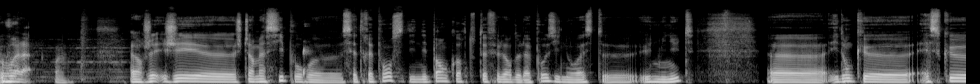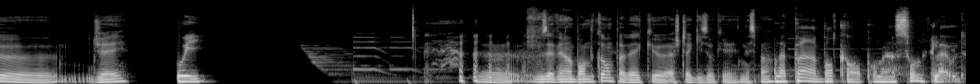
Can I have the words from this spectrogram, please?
Voilà. alors j'ai, j'ai, euh, je te remercie pour euh, cette réponse. Il n'est pas encore tout à fait l'heure de la pause. Il nous reste euh, une minute. Euh, et donc, euh, est-ce que euh, Jay, Oui. euh, vous avez un bandcamp avec euh, hashtag is n'est-ce pas? On n'a pas un Bandcamp, on a un SoundCloud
